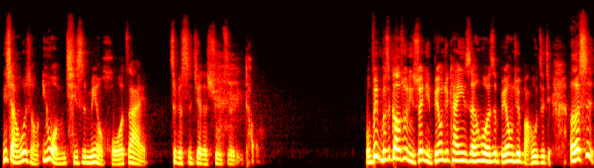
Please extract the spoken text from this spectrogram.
你想为什么？因为我们其实没有活在这个世界的数字里头。我并不是告诉你，所以你不用去看医生，或者是不用去保护自己，而是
